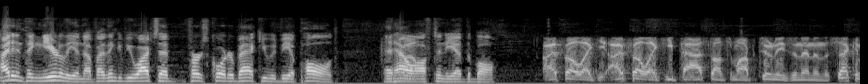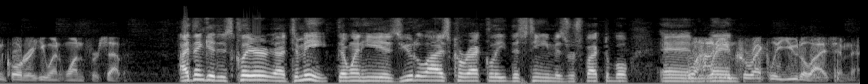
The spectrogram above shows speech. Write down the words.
I didn't think nearly enough. I think if you watch that first quarter back, you would be appalled at how Wow. often he had the ball. I felt like he, I felt like he passed on some opportunities, and then in the second quarter he went one for seven. I think it is clear uh, to me that when he is utilized correctly, this team is respectable. And well, how when do you correctly utilize him then?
